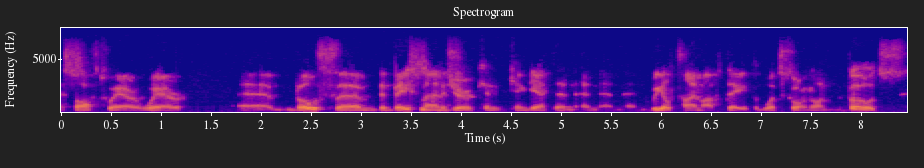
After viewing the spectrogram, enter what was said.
software where uh, both um, the base manager can can get an, an, an, real time update of what's going on in the boats,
